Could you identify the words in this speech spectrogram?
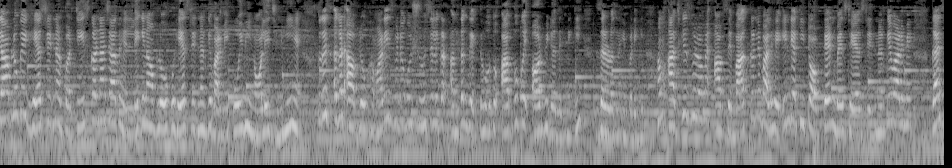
क्या आप लोग एक हेयर स्ट्रेटनर परचेज करना चाहते हैं, लेकिन आप लोगों को हेयर स्ट्रेटनर के बारे में कोई भी नॉलेज नहीं है। तो गैस अगर आप लोग हमारे इस वीडियो को शुरू से लेकर अंत तक देखते हो तो आपको कोई और वीडियो देखने की ज़रूरत नहीं पड़ेगी। हम आज के इस वीडियो में आपसे बात करने वाले हैं इंडिया की top ten best hair straightener के बारे में। गैस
